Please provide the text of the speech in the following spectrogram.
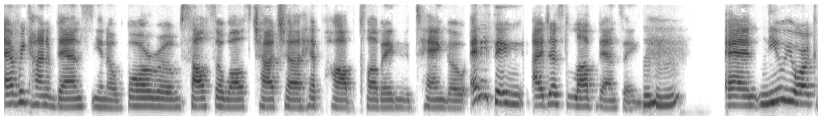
every kind of dance, you know, ballroom, salsa, waltz, cha cha, hip hop, clubbing, tango, anything. I just love dancing. Mm-hmm. And New York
